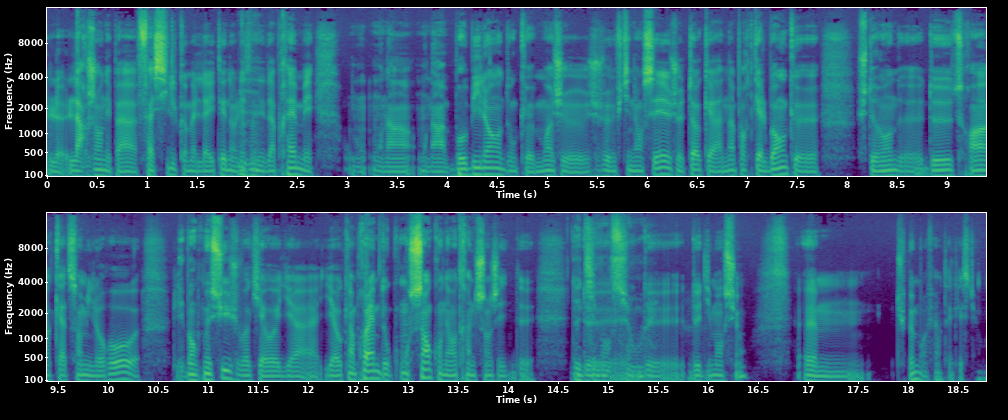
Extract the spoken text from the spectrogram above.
l'argent n'est pas facile comme elle l'a été dans les mhm. années d'après, mais on, a, on a un beau bilan. Donc moi, je, veux me financer, je toque à n'importe quelle banque, je demande 2, 3, 400 000 euros. Les banques me suivent, je vois qu'il n'y a, a, aucun problème. Donc on sent qu'on est en train de changer de, de, dimension. De, dimension. tu peux me refaire ta question?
